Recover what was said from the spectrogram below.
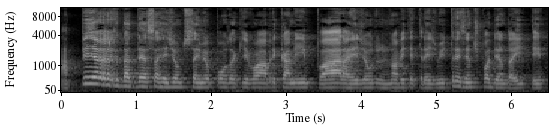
a perda dessa região dos 100 mil pontos aqui vai abrir caminho para a região dos 93.300, podendo aí ter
